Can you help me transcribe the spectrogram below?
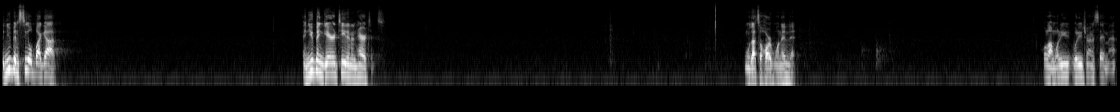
then you've been sealed by God. And you've been guaranteed an inheritance. Well, that's a hard one, isn't it? Hold on, what are you what are you trying to say, Matt?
